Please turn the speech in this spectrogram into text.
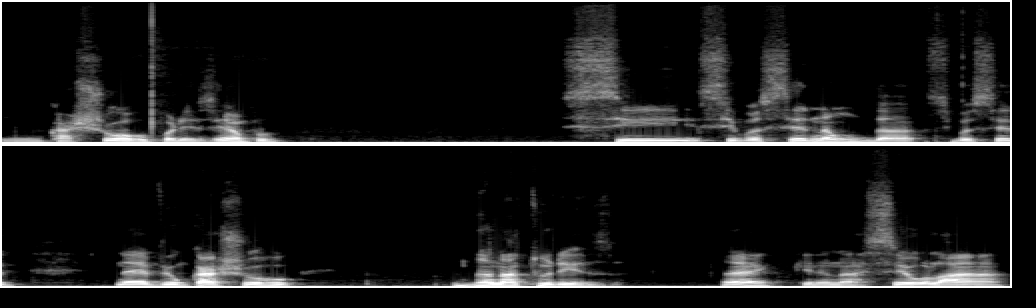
um cachorro, por exemplo, se, se você não dá, se você né, vê um cachorro na natureza, né, que ele nasceu lá,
